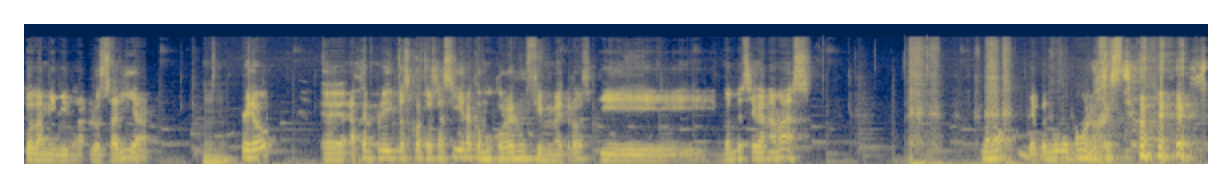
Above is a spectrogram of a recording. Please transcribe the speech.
toda mi vida. Lo sabía, pero eh, hacer proyectos cortos así era como correr un 100 metros y ¿dónde se gana más? Bueno, depende de cómo lo gestiones.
